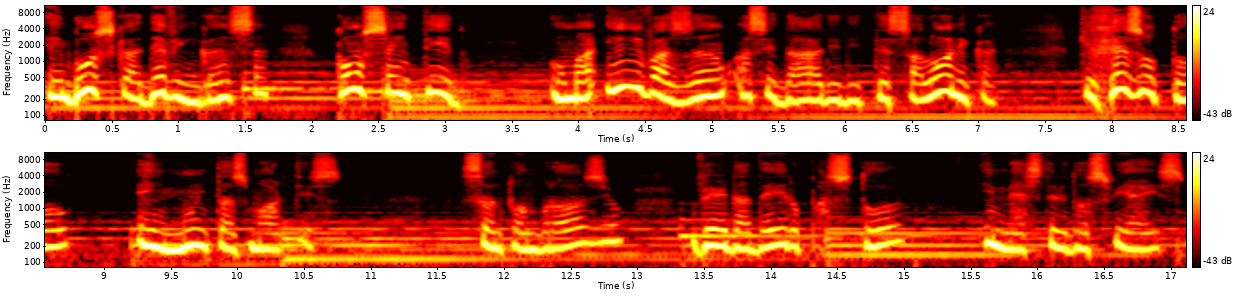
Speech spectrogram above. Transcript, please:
em busca de vingança, consentido uma invasão à cidade de Tessalônica, que resultou em muitas mortes. Santo Ambrósio, verdadeiro pastor e mestre dos fiéis.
